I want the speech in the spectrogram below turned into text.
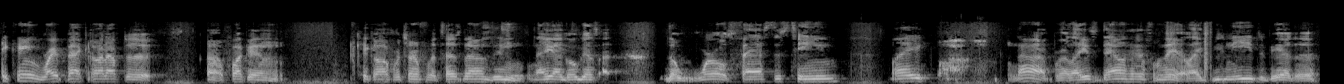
they came right back out after uh, fucking kickoff return for a touchdown. Then now you got to go against uh, the world's fastest team. Like, nah, bro. Like it's downhill from there. Like you need to be able to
